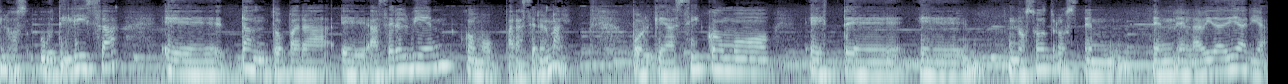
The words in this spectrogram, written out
los utiliza eh, tanto para eh, hacer el bien como para hacer el mal. Porque así como este, nosotros en, en, la vida diaria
